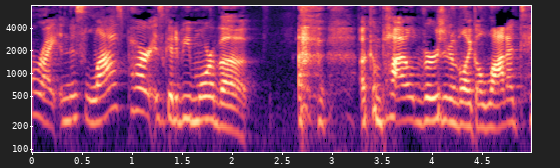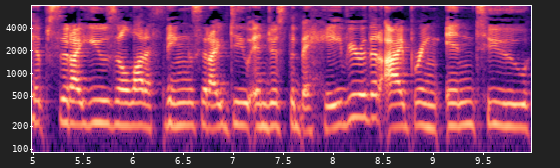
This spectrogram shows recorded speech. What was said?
all right, and this last part is going to be more of a a compiled version of like a lot of tips that I use and a lot of things that I do and just the behavior that I bring into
